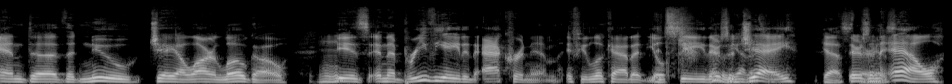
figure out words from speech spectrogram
and uh, the new JLR logo Mhm. is an abbreviated acronym. If you look at it, you'll It's see there's true. a Yeah, J, Yes, there's there an is. L,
